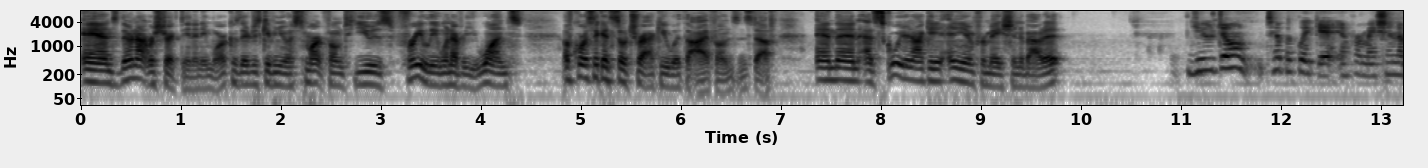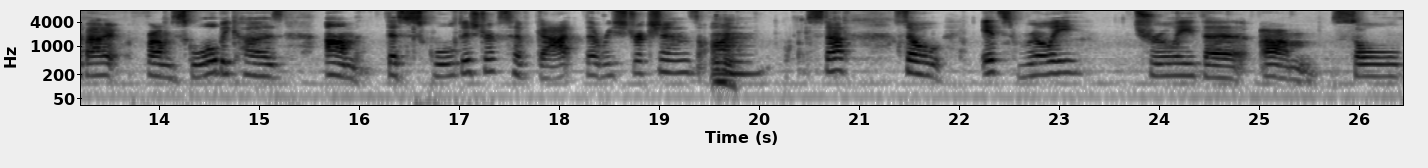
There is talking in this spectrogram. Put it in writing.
and they're not restricting anymore because they're just giving you a smartphone to use freely whenever you want. Of course they can still track you with the iphones and stuff. And then at school you're not getting any information about it. You don't typically get information about it from school because um, the school districts have got the restrictions on stuff. So it's really, truly the um, sole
